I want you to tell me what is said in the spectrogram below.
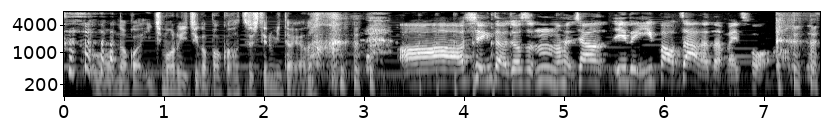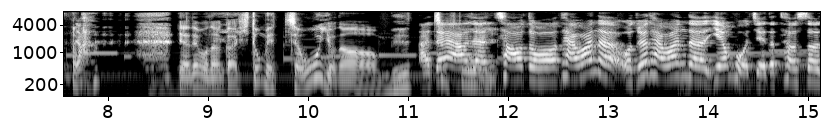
おなんか101が爆発してるみたいやな。哦，心得就是，嗯，很像一零一爆炸了呢，没错，就是 いやでもなんか人めっちゃ多いよな。めっ啊，对啊，ちゃ人多い。人超多。台湾的，我觉得台湾的烟火节的特色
